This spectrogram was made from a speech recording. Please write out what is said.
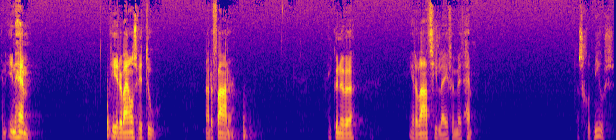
En in Hem keren wij ons weer toe naar de Vader. En kunnen we in relatie leven met Hem. Dat is goed nieuws.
